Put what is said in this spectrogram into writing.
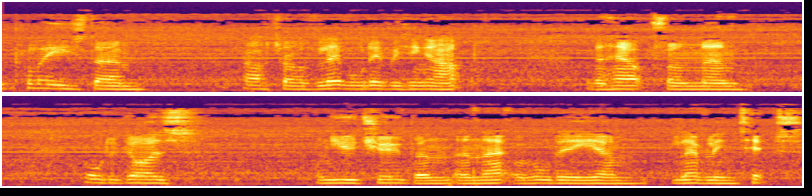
pleased um, after I've levelled everything up with the help from um, all the guys on YouTube and, and that with all the um, levelling tips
